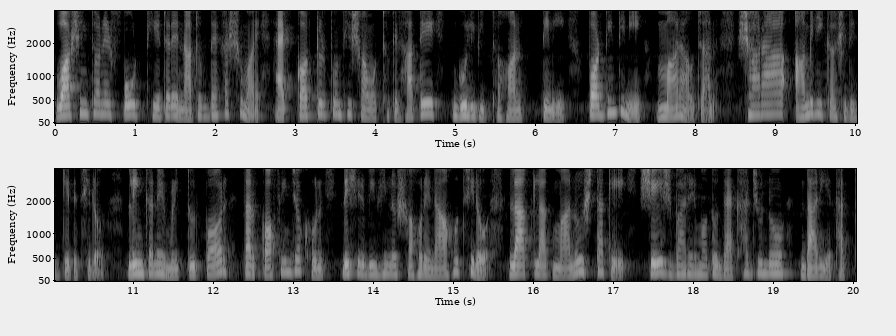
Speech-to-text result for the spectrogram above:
ওয়াশিংটনের ফোর্ট থিয়েটারে নাটক দেখার সময় এক কট্টরপন্থী সমর্থকের হাতে গুলিবিদ্ধ হন। তিনি। পরদিন তিনি মারাও যান। সারা আমেরিকা সেদিন কেঁদেছিল লিঙ্কনের মৃত্যুর পর তার কফিন যখন দেশের বিভিন্ন শহরে নেওয়া হচ্ছিল, লাখ লাখ মানুষ তাকে শেষবারের মতো দেখার জন্য দাঁড়িয়ে থাকত।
